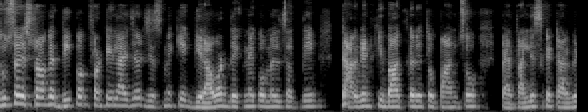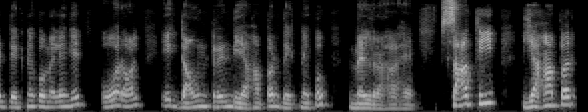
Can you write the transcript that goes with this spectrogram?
दूसरा स्टॉक है दीपक फर्टिलाइज़र जिसमें कि गिरावट देखने को मिल सकती है। टारगेट की बात करें तो 545 के टारगेट देखने को मिलेंगे। ओवरऑल एक डाउन ट्रेंड यहाँ पर देखने को मिल रहा है। साथ ही यहाँ पर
